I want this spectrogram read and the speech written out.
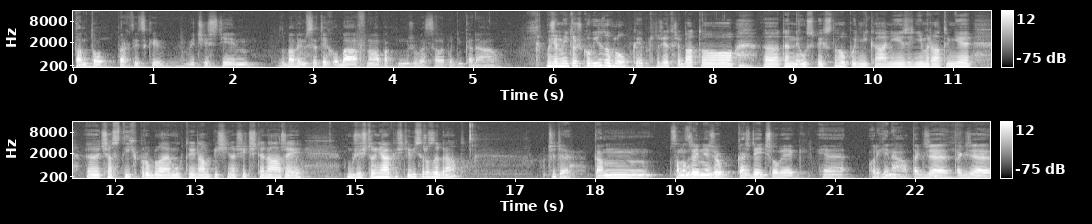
Tam to prakticky vyčistím, zbavím se těch obav, no a pak můžu veselé podnikat dál. Můžeme jít trošku víc do hloubky, protože třeba to, eh, ten neúspěch z toho podnikání je z jedním relativně eh, častých problémů, který nám píší naši čtenáři. Můžeš to nějak ještě víc rozebrat? Určitě. Tam samozřejmě, že každý člověk je originál. Takže, takže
